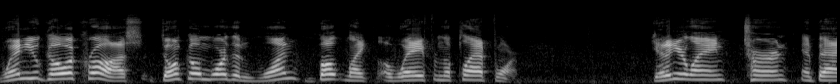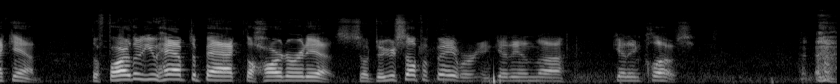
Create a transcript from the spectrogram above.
When you go across, don't go more than one boat length away from the platform. Get in your lane, turn, and back in. The farther you have to back, the harder it is. So do yourself a favor and get in, uh, get in close.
